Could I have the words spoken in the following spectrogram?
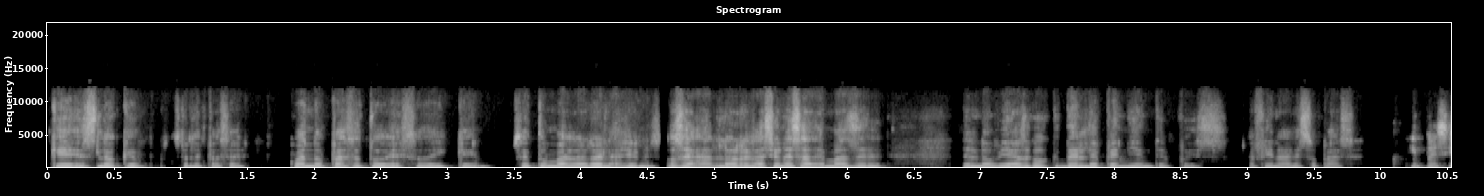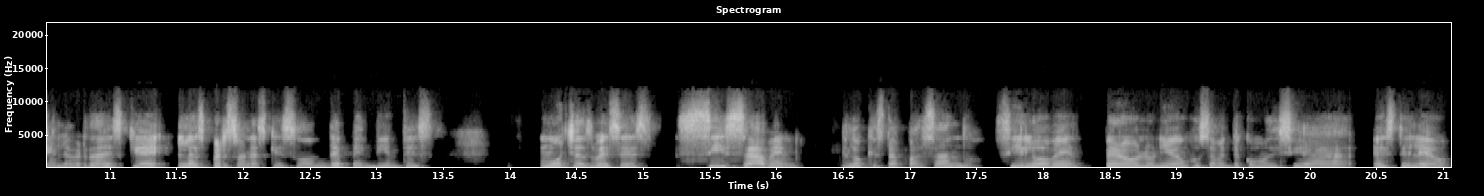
que es lo que suele pasar cuando pasa todo eso de que se tumban las relaciones. O sea, las relaciones además del, del noviazgo del dependiente, pues al final eso pasa. Y pues sí, la verdad es que las personas que son dependientes muchas veces sí saben lo que está pasando, sí lo ven, pero lo niegan justamente como decía este Leo,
